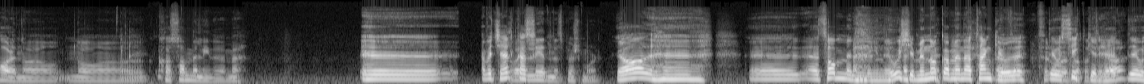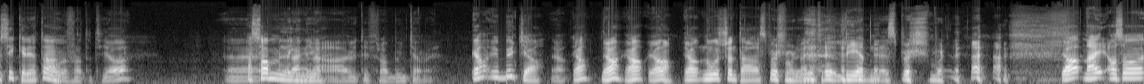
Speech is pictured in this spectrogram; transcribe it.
Har det noe, noe Hva sammenligner du det med? Uh, jeg vet ikke helt hva Det var et ledende spørsmål. Ja, uh, uh, jeg sammenligner jo ikke med noe, men jeg tenker jo det, det er jo sikkerhet, det er jo sikkerhet da. Overflatetida Jeg sammenligner regner jo. jeg ut ifra bunta mi. Ja, i ja. Ja. Ja, ja, ja, ja da. Ja, nå skjønte jeg spørsmålet ditt. Ledende spørsmål. ja, nei, altså,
